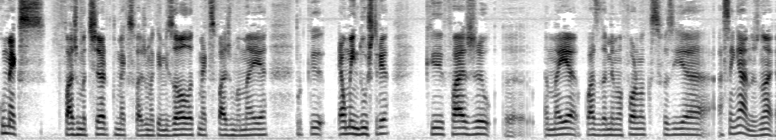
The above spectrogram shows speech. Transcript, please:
como é que se faz uma t-shirt, como é que se faz uma camisola, como é que se faz uma meia, porque é uma indústria que faz uh, a meia quase da mesma forma que se fazia há 100 anos, não é?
